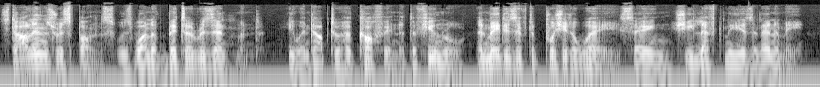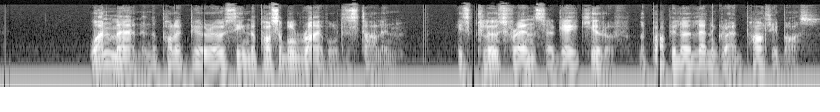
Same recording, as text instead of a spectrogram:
Stalin's response was one of bitter resentment. He went up to her coffin at the funeral and made as if to push it away, saying, she left me as an enemy. One man in the Politburo seemed a possible rival to Stalin, his close friend Sergei Kirov, the popular Leningrad party boss.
